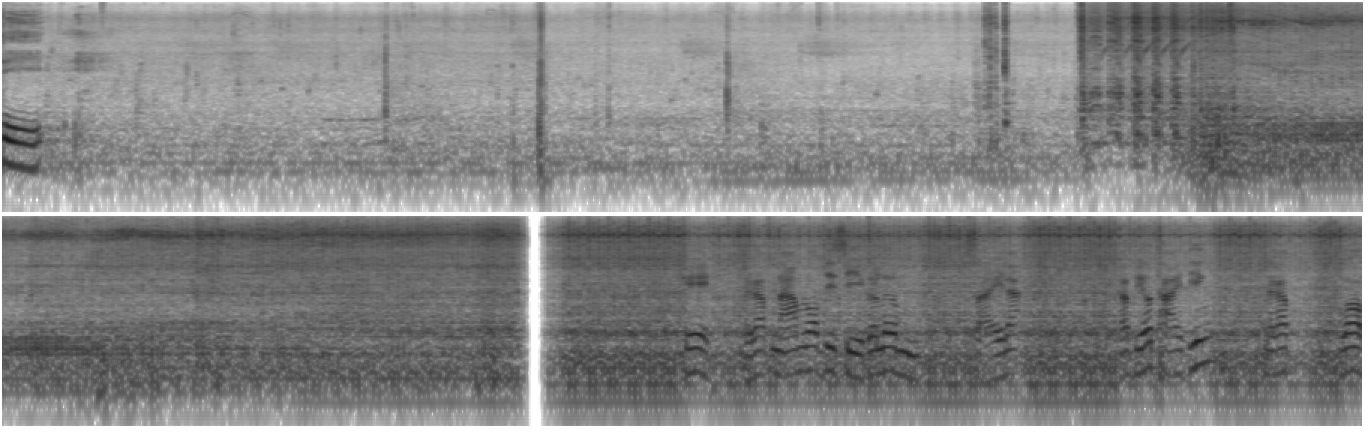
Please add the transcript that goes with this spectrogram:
สี่ เคนะครับน้ำรอบที่ 4 ก็เริ่มใสแล้วครับเดี๋ยวถ่ายทิ้งนะครับ รอบ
